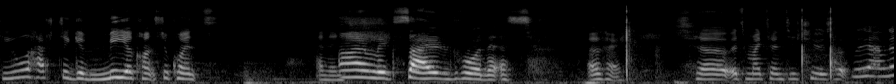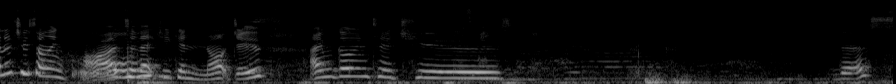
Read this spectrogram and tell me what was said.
she will have to give me a consequence. And then. I'm excited for this. Okay, so it's my turn to choose. Hopefully, I'm going to choose something hard so that she cannot do. I'm going to choose this.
